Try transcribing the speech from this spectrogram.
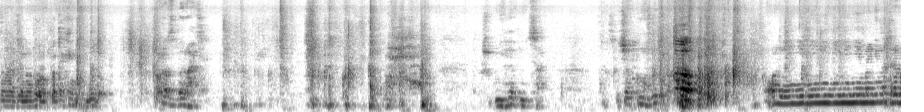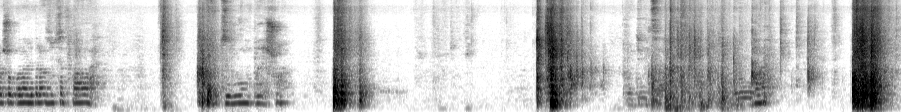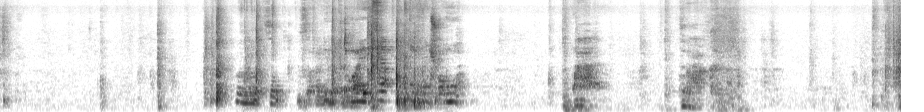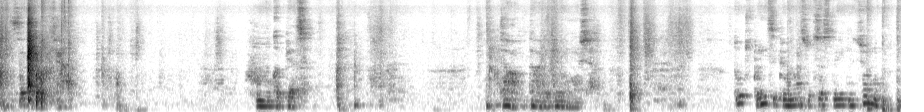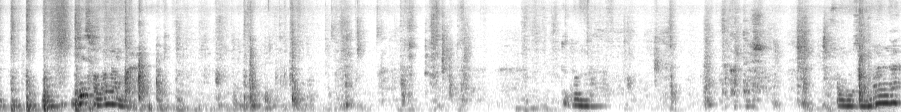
Пішли нагору потихеньку буду розбирати. Щоб не гибнуться. Так, спочатку, мабуть. О! Ой, ні, ні, ні, ні, ні, ні, ні, мені не треба, щоб вона відразу вся впала. Цілу першу. Це третя. Фу, капець. Так, далі дивимося. Тут, в принципі, у нас оце стоїть на цьому. Здесь воно нормально. Тут воно така теж. Воно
